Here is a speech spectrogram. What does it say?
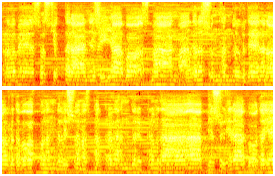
प्रवपे स्वस्युत्तराण्यशीयापो अस्मान् मातरः कृतेन नो कृतपवः पुनन्तु शुचिरापोतये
